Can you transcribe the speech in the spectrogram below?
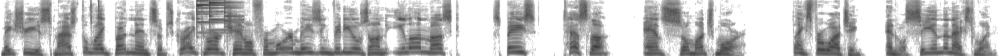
make sure you smash the like button and subscribe to our channel for more amazing videos on Elon Musk, space, Tesla, and so much more. Thanks for watching, and we'll see you in the next one.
